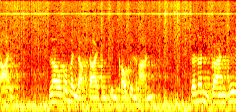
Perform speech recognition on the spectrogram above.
ตาย เราก็ไม่อยากตายจึงกินเขาเป็นอาหารฉะนั้นการที่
